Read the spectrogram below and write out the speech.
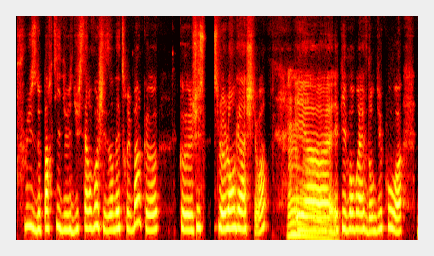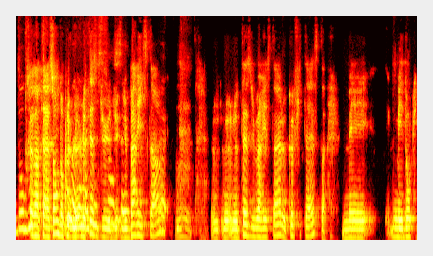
plus de parties du, du, cerveau chez un être humain que, que juste le langage, tu vois. Et, euh, mmh. et, puis bon bref donc du coup euh, donc très intéressant donc le, le, test du, du, barista mmh. le, le, test du barista le coffee test mais mais donc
